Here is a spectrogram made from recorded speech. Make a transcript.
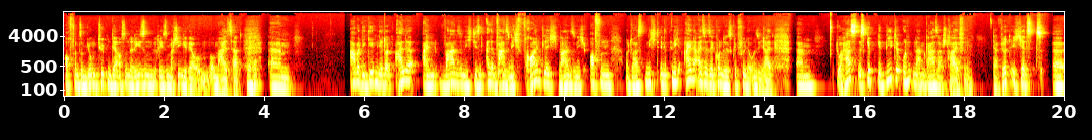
auch von so einem jungen Typen, der auch so ein riesen, riesen Maschinengewehr um, um den Hals hat. Mhm. Ähm, aber die geben dir dort alle ein wahnsinnig, die sind alle wahnsinnig freundlich, wahnsinnig offen und du hast nicht in nicht eine einzige Sekunde das Gefühl der Unsicherheit. Ähm, du hast, es gibt Gebiete unten am Gazastreifen, da würde ich jetzt äh,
